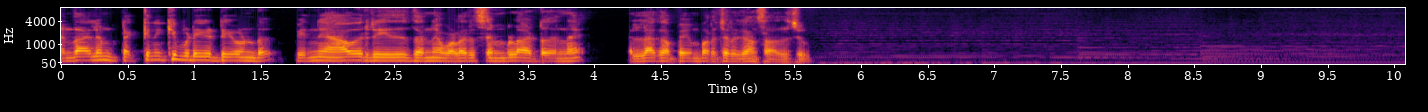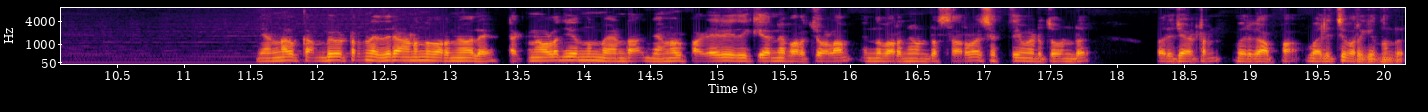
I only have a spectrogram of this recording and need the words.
എന്തായാലും ടെക്നിക്ക് പിടികിട്ടിയുകൊണ്ട് പിന്നെ ആ ഒരു രീതിയിൽ തന്നെ വളരെ സിമ്പിളായിട്ട് തന്നെ എല്ലാ കപ്പയും പറിച്ചെടുക്കാൻ സാധിച്ചു. ഞങ്ങൾ കമ്പ്യൂട്ടറിനെതിരാണെന്ന് പറഞ്ഞ പോലെ ടെക്നോളജി ഒന്നും വേണ്ട ഞങ്ങൾ പഴയ രീതിക്ക് തന്നെ പറിച്ചോളാം എന്ന് പറഞ്ഞുകൊണ്ട് സർവശക്തിയും എടുത്തുകൊണ്ട് ഒരു ചേട്ടൻ ഒരു കപ്പ വലിച്ചു പറിക്കുന്നുണ്ട്.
